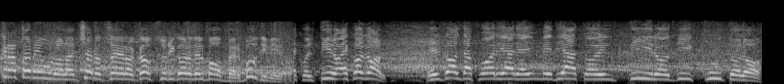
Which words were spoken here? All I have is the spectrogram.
Crotone 1, Lanciano 0, gol su rigore del bomber. Budimir. Ecco il tiro, ecco il gol. Il gol da fuori area immediato, il tiro di Cutolo,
